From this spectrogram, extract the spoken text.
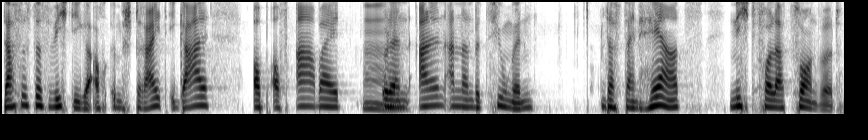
das ist das Wichtige, auch im Streit, egal ob auf Arbeit hm. oder in allen anderen Beziehungen, dass dein Herz nicht voller Zorn wird,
